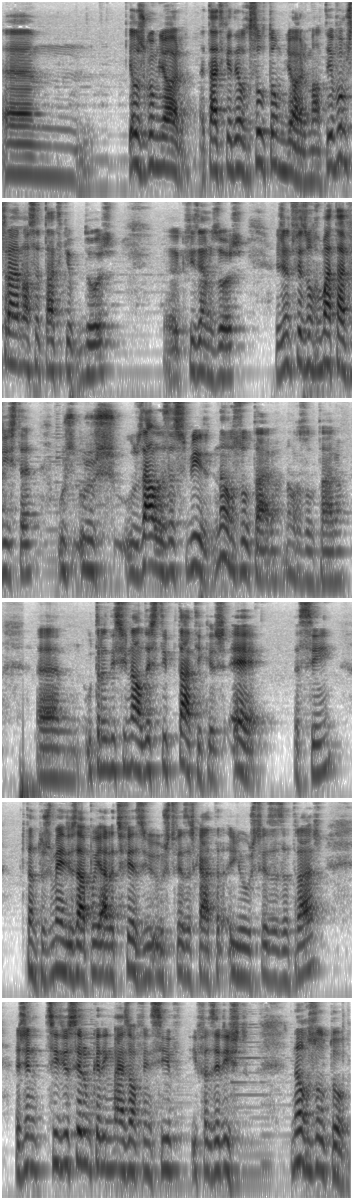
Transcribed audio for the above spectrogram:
uh, ele jogou melhor, a tática dele resultou melhor, malta. Eu vou mostrar a nossa tática de hoje, uh, que fizemos hoje. A gente fez um remate à vista, os, os, os alas a subir não resultaram, não resultaram. Um, o tradicional deste tipo de táticas é assim, portanto os médios a apoiar a defesa e os defesas, cá e os defesas atrás. A gente decidiu ser um bocadinho mais ofensivo e fazer isto não resultou.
